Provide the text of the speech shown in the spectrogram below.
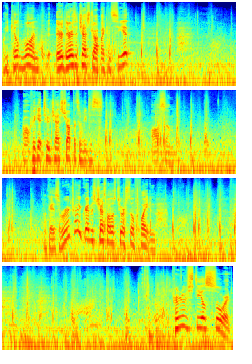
Oh, he killed one. There, there is a chest drop. I can see it. Oh, if we get two chest drop, that's gonna be just awesome. Okay, so we're gonna try to grab this chest while those two are still fighting. Primitive steel sword.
